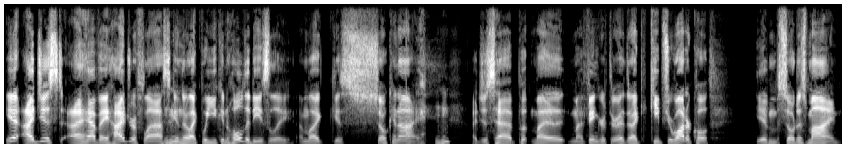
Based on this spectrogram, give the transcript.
yeah, I just I have a Hydro flask, Mhm. and they're like, "Well, you can hold it easily." I'm like, yes, "So can I." Mhm. I just have put my my finger through it. They're like, "It keeps your water cold." Yeah, so does mine.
